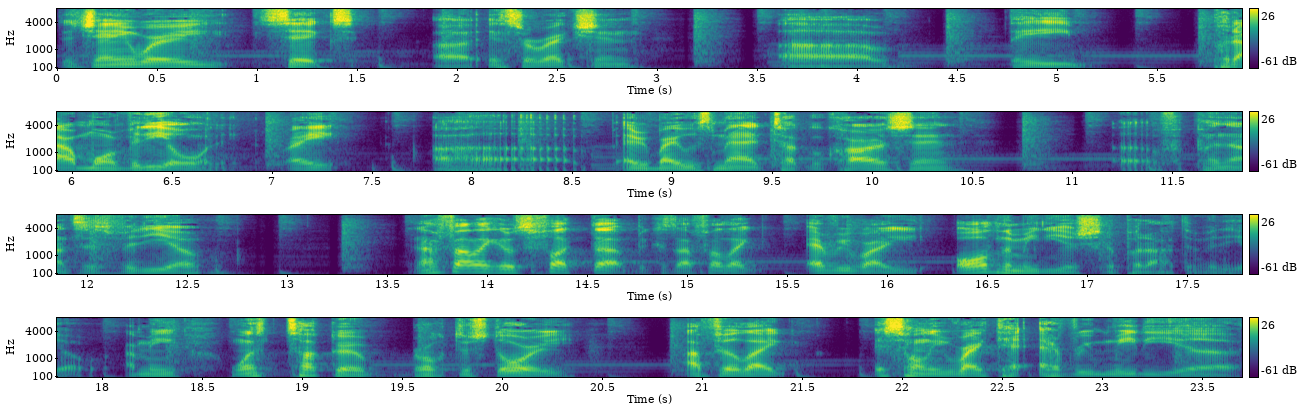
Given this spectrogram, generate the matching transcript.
the January 6th uh, insurrection. Uh, they put out more video on it, right? Uh, everybody was mad at Tucker Carlson uh, for putting out this video. And I felt like it was fucked up because I felt like everybody, all the media should have put out the video. I mean, once Tucker broke the story, I feel like it's only right that every media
